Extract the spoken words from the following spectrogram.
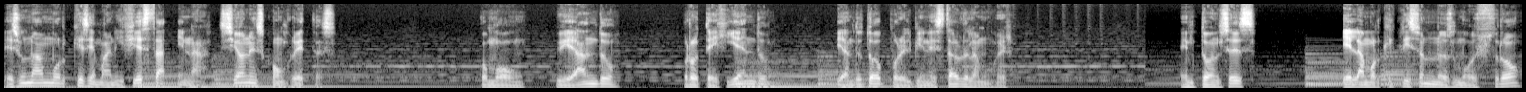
Es un amor que se manifiesta en acciones concretas, como cuidando, protegiendo y todo por el bienestar de la mujer. Entonces, el amor que Cristo nos mostró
